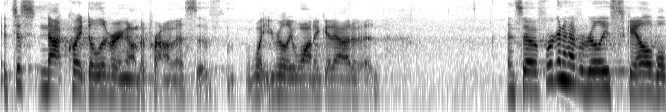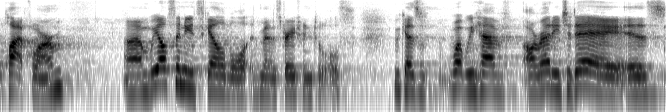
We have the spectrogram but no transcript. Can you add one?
It's just not quite delivering on the promise of what you really want to get out of it. And so if we're going to have a really scalable platform, um, we also need scalable administration tools because what we have already today is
